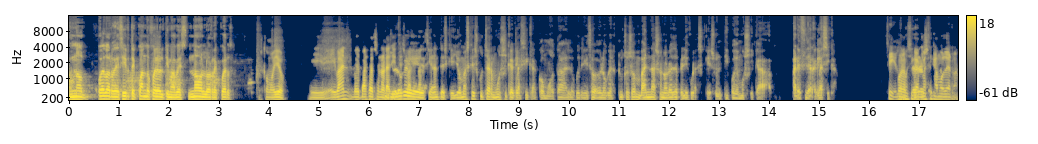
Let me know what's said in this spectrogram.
no puedo decirte cuándo fue la última vez, no lo recuerdo. Pues como yo. Y Iván, vas a sonar Yo lo que vale, vale. decía antes, que yo más que escuchar música clásica como tal, lo que utilizo, lo que escucho son bandas sonoras de películas, que es un tipo de música parecida a la clásica. Sí, es la Bueno, música pero no sé. clásica moderna.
